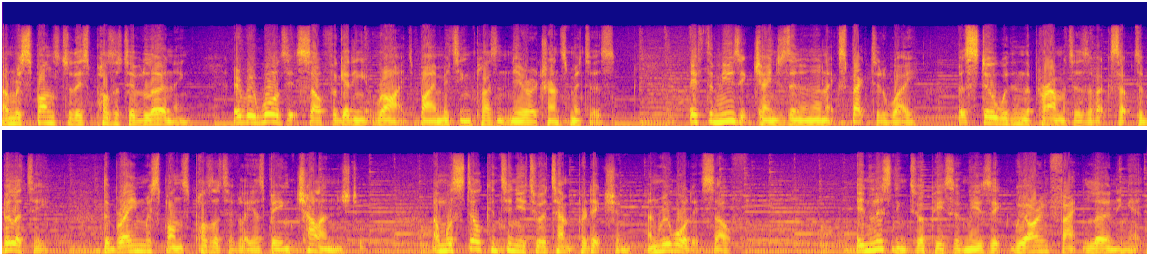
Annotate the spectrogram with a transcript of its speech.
and responds to this positive learning it rewards itself for getting it right by emitting pleasant neurotransmitters. If the music changes in an unexpected way, but still within the parameters of acceptability, the brain responds positively as being challenged and will still continue to attempt prediction and reward itself. In listening to a piece of music, we are in fact learning it,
